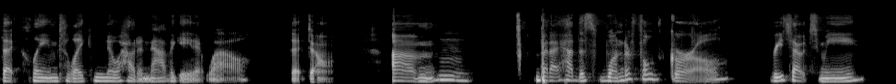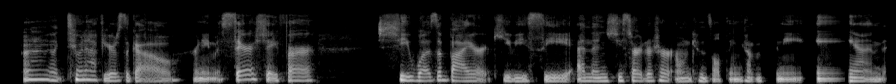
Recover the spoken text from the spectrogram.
that claim to like know how to navigate it well that don't. Um, mm. But I had this wonderful girl reach out to me uh, like two and a half years ago. Her name is Sarah Schaefer. She was a buyer at QVC and then she started her own consulting company. And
